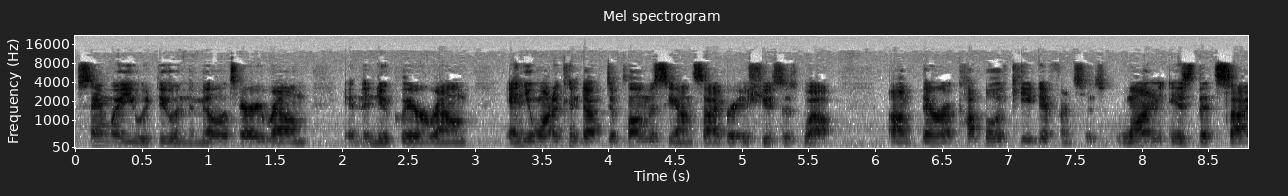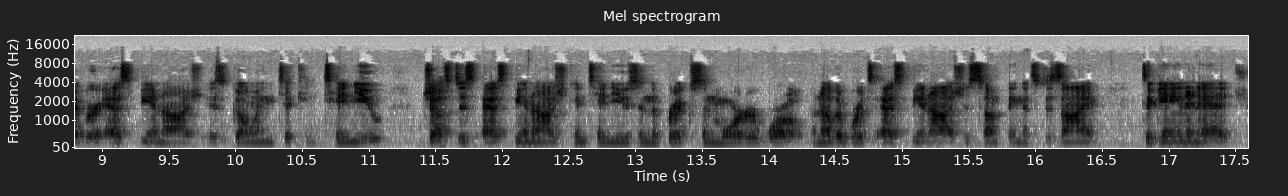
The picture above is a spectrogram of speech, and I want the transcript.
same way you would do in the military realm, in the nuclear realm. And you want to conduct diplomacy on cyber issues as well. Um, there are a couple of key differences. One is that cyber espionage is going to continue just as espionage continues in the bricks and mortar world. In other words, espionage is something that's designed to gain an edge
